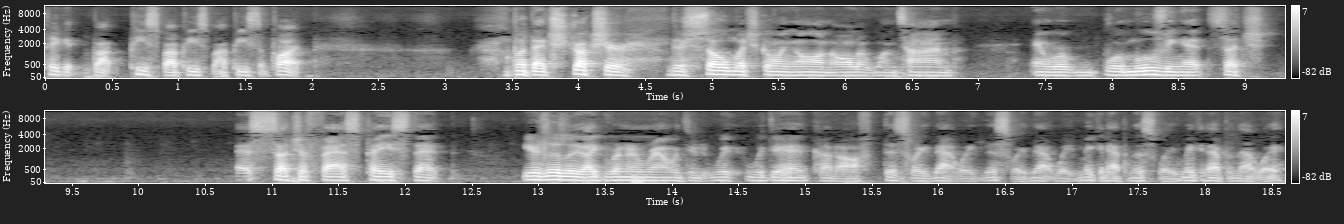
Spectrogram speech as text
pick it by, piece by piece by piece apart. But that structure, there's so much going on all at one time, and we're we're moving at such at such a fast pace that you're literally like running around with your with, with, your head cut off this way that way this way that way make it happen this way make it happen that way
